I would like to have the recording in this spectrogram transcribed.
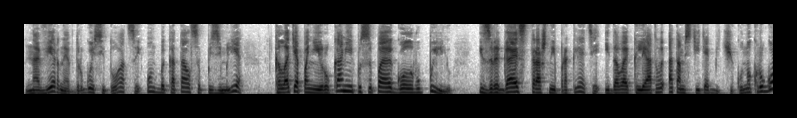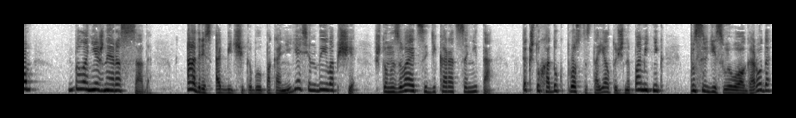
Наверное, в другой ситуации он бы катался по земле, колотя по ней руками и посыпая голову пылью, изрыгая страшные проклятия и давая клятвы отомстить обидчику, но кругом была нежная рассада. Адрес обидчика был пока не ясен, да и вообще, что называется, декорация не та, так что ходук просто стоял точно памятник посреди своего огорода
